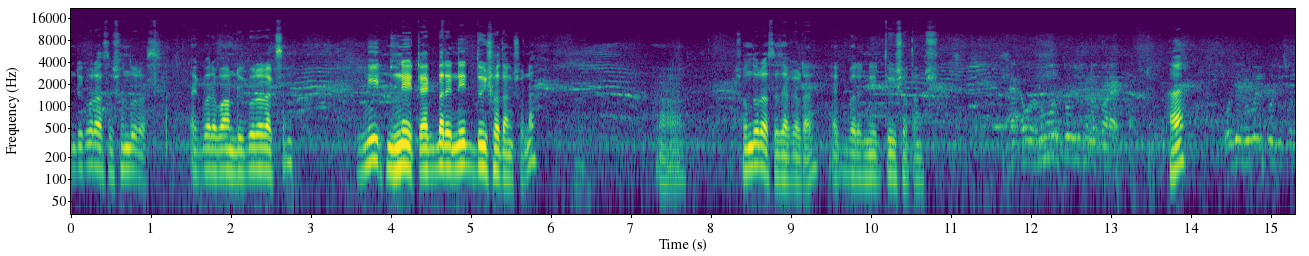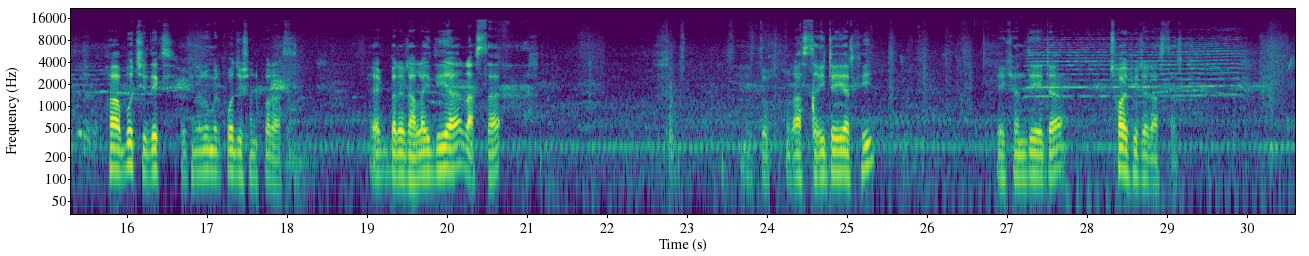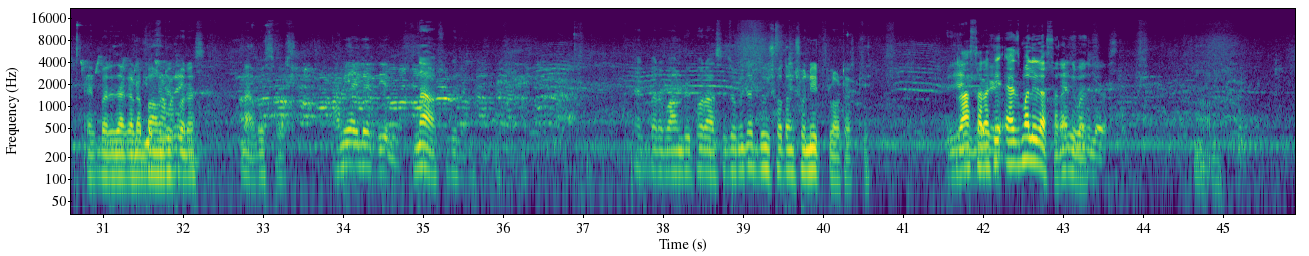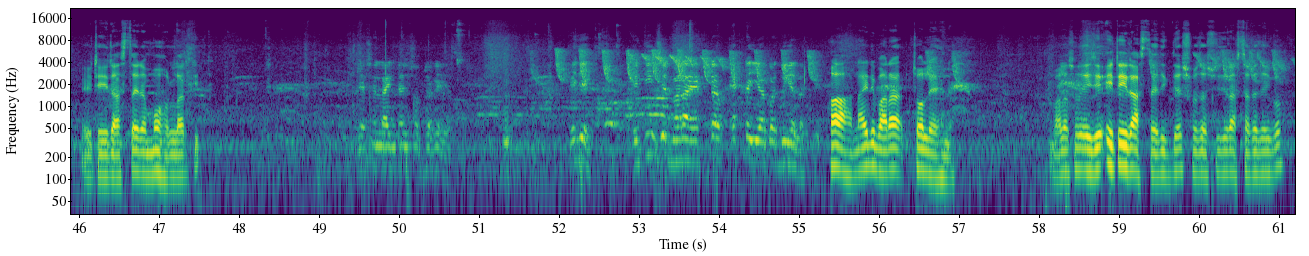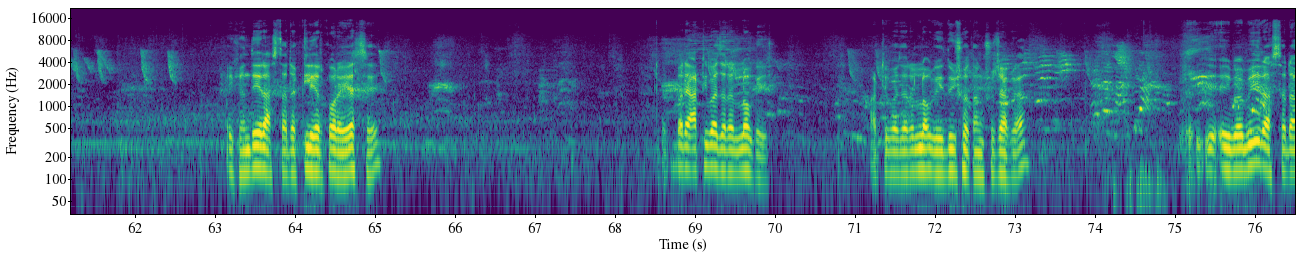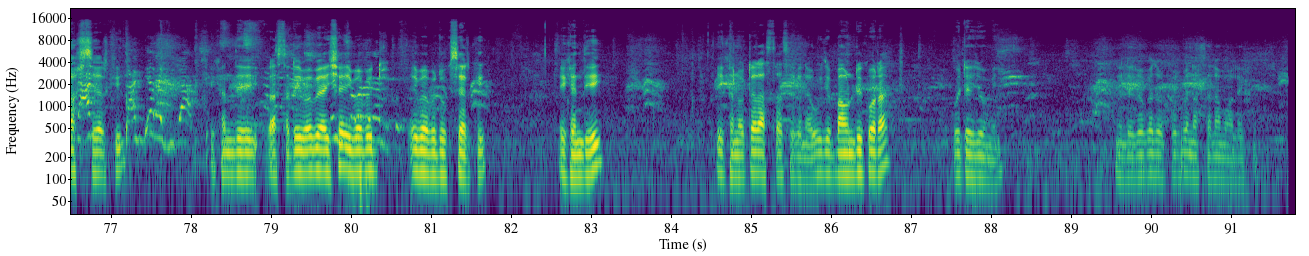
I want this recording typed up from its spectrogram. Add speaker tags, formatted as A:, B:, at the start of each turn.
A: Boundary করা আছে সুন্দর আছে। একবারে বাউন্ডারি করে রাখছেন।
B: নিট?
A: নেট একবারে নেট দুই শতাংশ না? হ্যাঁ, সুন্দর আছে জায়গাটা একবারে নেট দুই শতাংশ।
B: হ্যাঁ?
A: হ্যাঁ হ্যাঁ বুঝছি দেখছি। এখানে রুমের পজিশন করা আছে। একবারে ঢালাই দিয়া রাস্তা এই তো রাস্তা এটাই আর কি। এখান দিয়ে এটা ছয় ফিটের রাস্তা আর কি। একবারে জায়গাটা বাউন্ডারি করা আছে। না বুঝতে পারছি।
B: আমি আইলে দিয়ে দিই।
A: না অসুবিধা নেই। একবারে বাউন্ডারি করা আছে জমিটা দুই শতাংশ নিট প্লট আর কি। রাস্তাটা কি এজমালি রাস্তা নাকি ভাই? এইটাই রাস্তা। এটা মহল্লা আর কি।
B: গ্যাসের লাইন টাইন সব জায়গায় আছে। এই যে এই তিন সেট ভাড়া একটা একটা ইয়া করে দুই হাজার টাকা।
A: হ্যাঁ নাইটি ভাড়া চলে এখানে। ভালো এই যে এটাই রাস্তা, এদিক দিয়ে সোজাসুজি রাস্তাটা যাইব। এখান দিয়ে রাস্তাটা ক্লিয়ার করে আছে। একবারে আটি বাজারের লগেই আটি বাজারের লগেই দুই শতাংশ জায়গা। এইভাবেই রাস্তাটা আসছে আর কি। এখান দিয়ে রাস্তাটা এইভাবে আইসা এইভাবে এইভাবে ঢুকছে আর কি। এখান দিয়েই। এখানে একটা রাস্তা আছে এখানে, ওই যে বাউন্ডারি করা। ওইটাই জমি। নিলে যোগাযোগ করবেন আসসালামু আলাইকুম।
